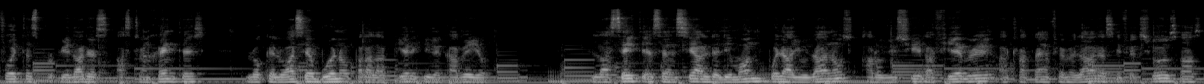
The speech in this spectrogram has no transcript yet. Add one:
fuertes propiedades astringentes, lo que lo hace bueno para la piel y el cabello. El aceite esencial de limón puede ayudarnos a reducir la fiebre, a tratar enfermedades infecciosas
